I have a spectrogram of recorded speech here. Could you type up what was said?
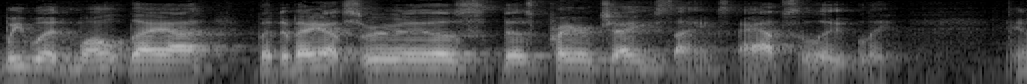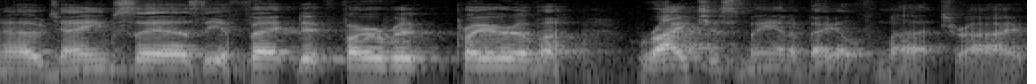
we wouldn't want that. But the answer is, does prayer change things? Absolutely. You know, James says the effective, fervent prayer of a righteous man availeth much, right?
